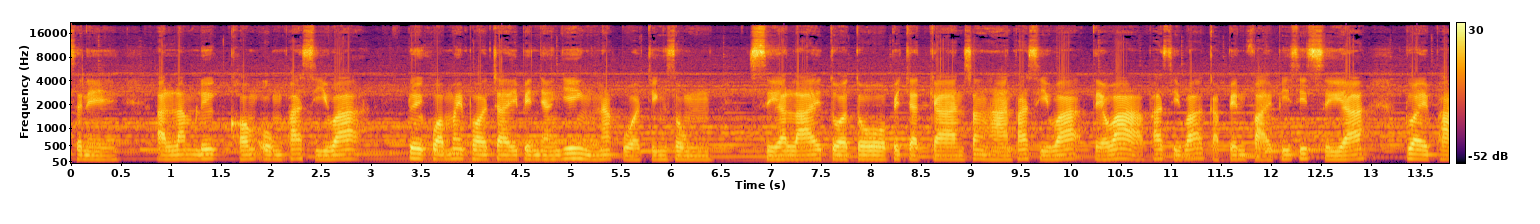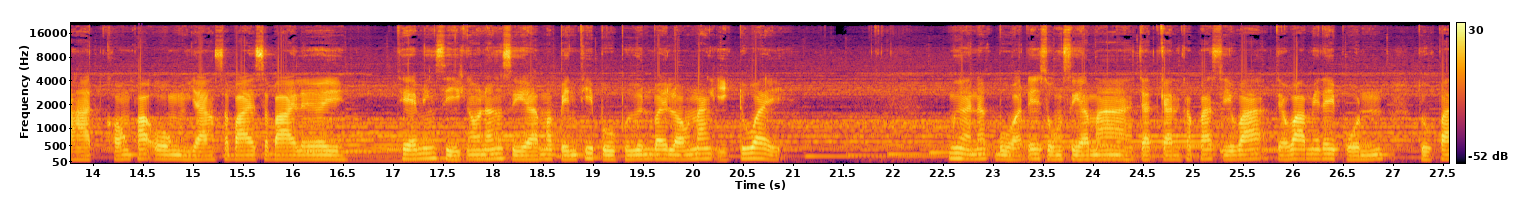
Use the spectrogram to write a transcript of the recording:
เสน่ห์อันล้ำลึกขององค์พระศิวะ ด้วยความไม่พอใจเป็นอย่างยิ่งนักบวชจึงทรง เสือร้ายตัวโตไปจัดการสังหารพระศิวะ แต่ว่าพระศิวะกลับเป็นฝ่ายพิชิตเสือ ด้วยพาหัตของพระองค์อย่างสบายสบายๆเลยแถมยังสีเอานังเสือมาเป็นที่ปูพื้นไว้รองนั่งอีกด้วย เมื่อนักบวชได้ส่งเสือมาจัดการกับพระศิวะ แต่ว่าไม่ได้ผล ถูกพระ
